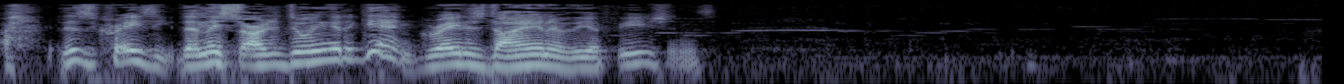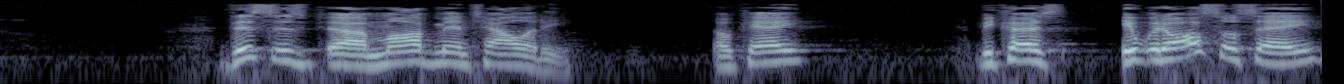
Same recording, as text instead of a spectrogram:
this is crazy. Then they started doing it again. Great is Diana of the Ephesians. This is uh, mob mentality. Okay? Because it would also say,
